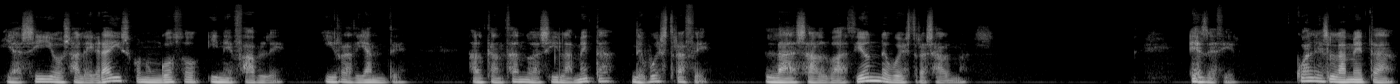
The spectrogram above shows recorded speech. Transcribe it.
y así os alegráis con un gozo inefable y radiante, alcanzando así la meta de vuestra fe, la salvación de vuestras almas. Es decir, ¿cuál es la meta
